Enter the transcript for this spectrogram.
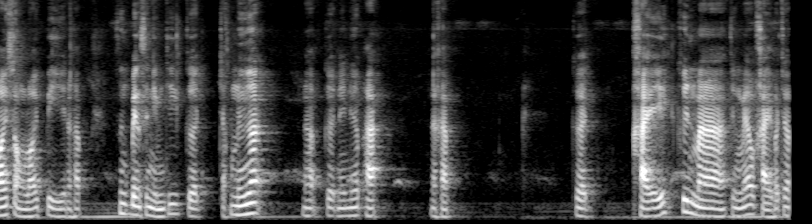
ร้อยสองร้อยปีนะครับ ซึ่งเป็นสนิมที่เกิดจากเนื้อนะครับ เกิดในเนื้อพระนะครับ เกิดไขขึ้นมาถึงแม้ว่าไขเขาจะ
